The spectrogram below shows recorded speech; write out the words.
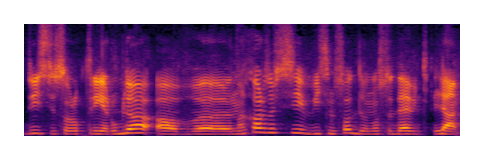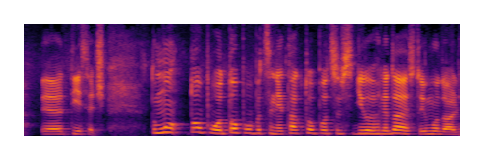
243 рубля, а в, на карточці 899 лям, е, тисяч. Тому топово, топово, пацани, так топово це все діло виглядає, стоїмо далі.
